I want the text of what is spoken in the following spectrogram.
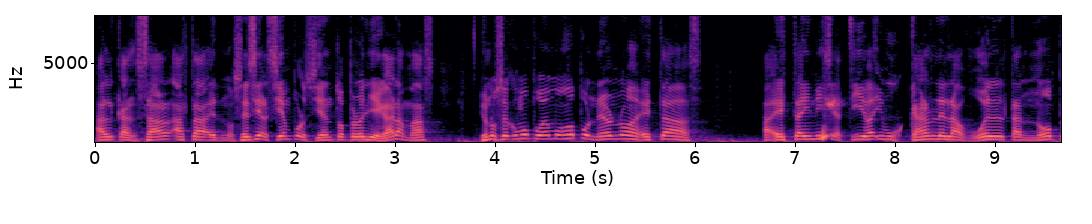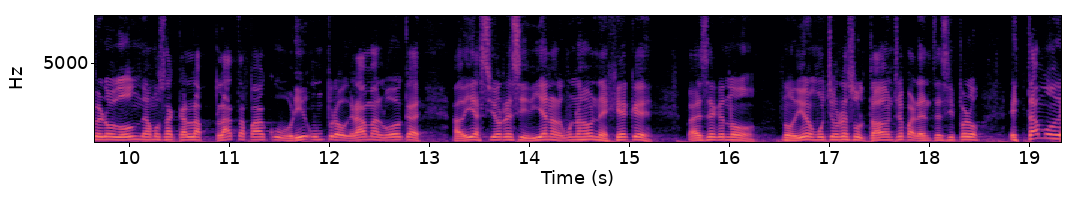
alcanzar hasta, no sé si al 100%, pero llegar a más. Yo no sé cómo podemos oponernos a estas a esta iniciativa y buscarle la vuelta, no, pero ¿dónde vamos a sacar la plata para cubrir un programa luego que había sido recibida en algunas ONG que parece que no, no dieron muchos resultados, entre paréntesis, pero estamos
